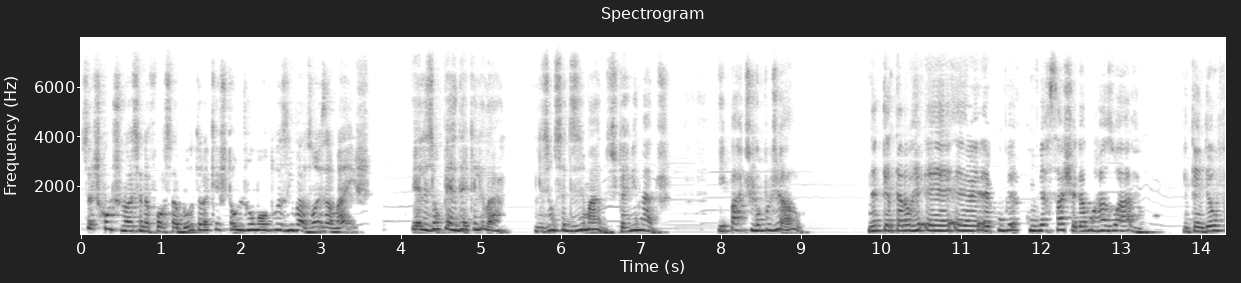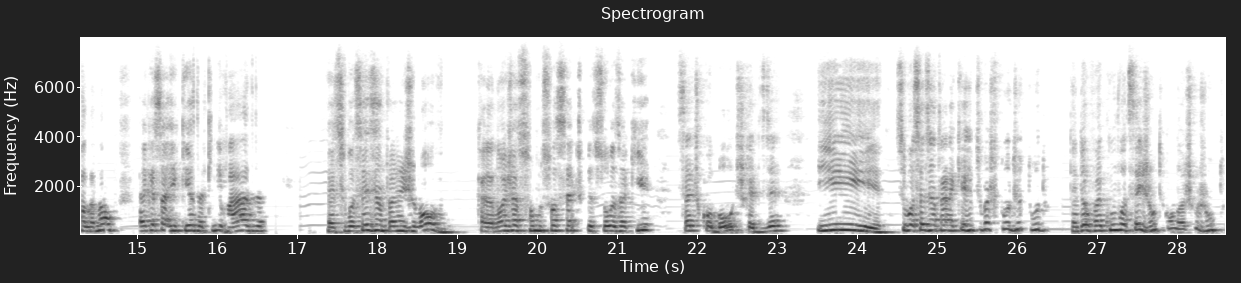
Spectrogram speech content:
se eles continuassem na força bruta, era questão de uma ou duas invasões a mais e eles iam perder aquele lar. Eles iam ser dizimados, exterminados. E partiram para o diálogo. Né? Tentaram é, é, é, conversar, chegar no razoável. Entendeu? Falar, não, pega essa riqueza aqui vaza. É, se vocês entrarem de novo, cara, nós já somos só sete pessoas aqui, sete kobolds, quer dizer, e se vocês entrarem aqui, a gente vai explodir tudo. Entendeu? Vai com vocês junto e conosco junto.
